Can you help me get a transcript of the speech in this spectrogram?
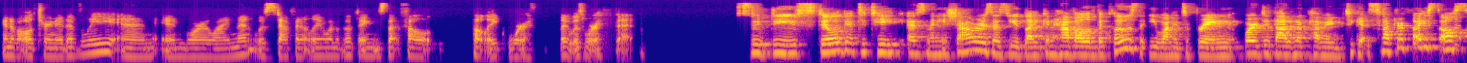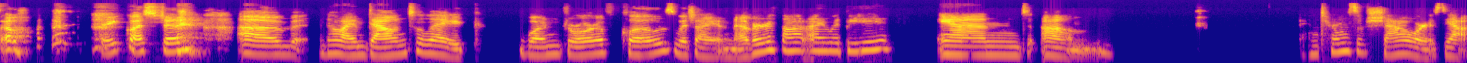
kind of alternatively and in more alignment was definitely one of the things that felt felt like worth it was worth it. So do you still get to take as many showers as you'd like and have all of the clothes that you wanted to bring, or did that end up having to get sacrificed also? Great question. Um, no, I'm down to like one drawer of clothes, which I never thought I would be. And um in terms of showers, yeah,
